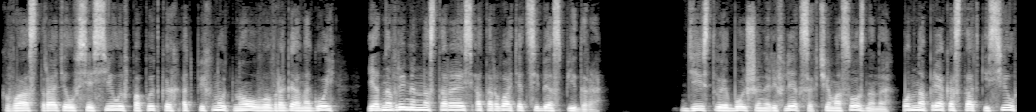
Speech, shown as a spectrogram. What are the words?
Квас тратил все силы в попытках отпихнуть нового врага ногой и одновременно стараясь оторвать от себя спидера. Действуя больше на рефлексах, чем осознанно, он напряг остатки сил,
